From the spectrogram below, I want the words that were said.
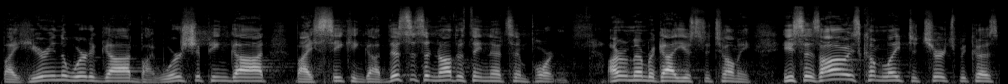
by hearing the Word of God, by worshiping God, by seeking God. This is another thing that's important. I remember a guy used to tell me, he says, I always come late to church because,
